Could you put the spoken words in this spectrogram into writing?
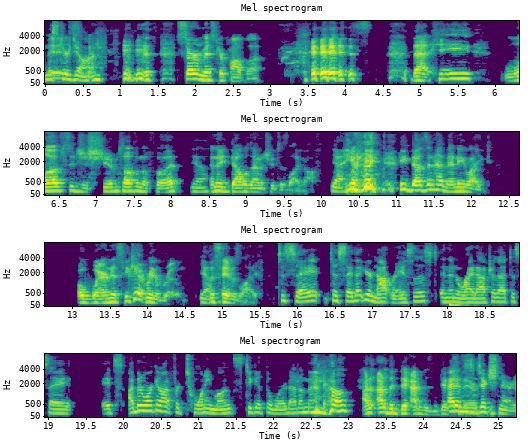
Mr. Is- John. Sir Mr. Papa, is that he loves to just shoot himself in the foot Yeah, and then he doubles down and shoots his leg off. yeah, he Like, he, he doesn't have any like awareness. He can't read a room yeah. to save his life. To say to say that you're not racist, and then right after that to say it's. I've been working on it for 20 months to get the word out of my mouth, Out, out of the di- out of his dictionary. out of his dictionary.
